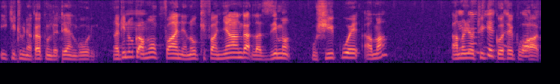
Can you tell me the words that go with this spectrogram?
hii kitu inakaa kuniletea ngori. Lakini ukaamua kufanya na ukifanyanga lazima ushikwe ama ama hiyo kitu kote kwa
